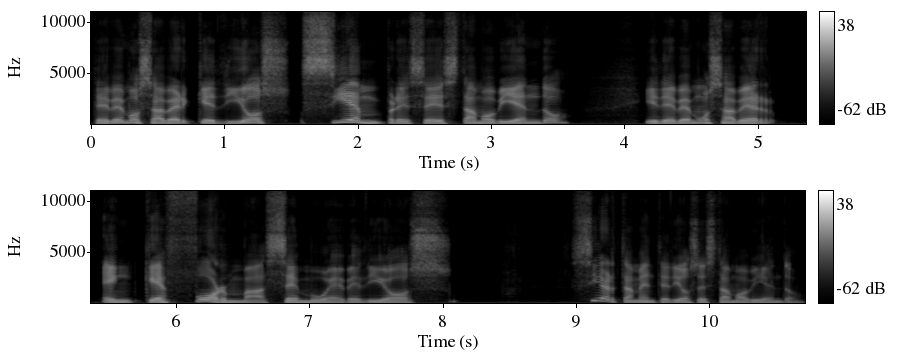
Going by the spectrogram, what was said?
debemos saber que Dios siempre se está moviendo y debemos saber en qué forma se mueve Dios. Ciertamente Dios se está moviendo.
